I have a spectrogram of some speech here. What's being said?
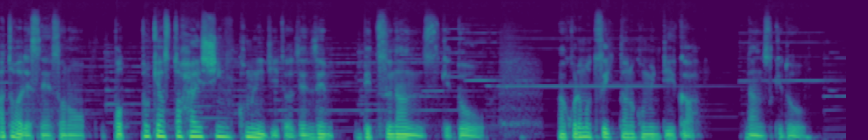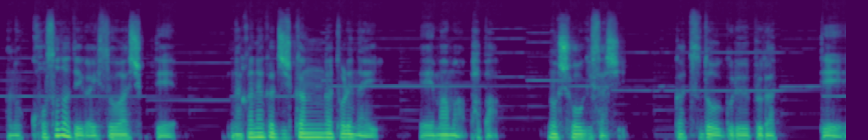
あとはですね、その、ポッドキャスト配信コミュニティとは全然別なんですけど、まあ、これも Twitter のコミュニティか、なんですけど、あの、子育てが忙しくて、なかなか時間が取れない、えー、ママ、パパの将棋指しが集うグループがあって、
